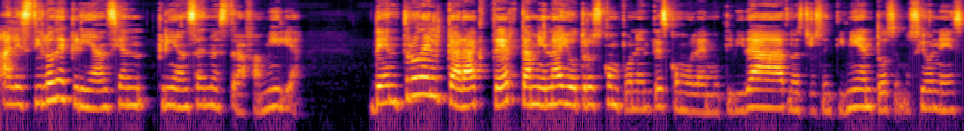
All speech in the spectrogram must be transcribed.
al estilo de crianza, en nuestra familia. Dentro del carácter también hay otros componentes como la emotividad, nuestros sentimientos, emociones,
